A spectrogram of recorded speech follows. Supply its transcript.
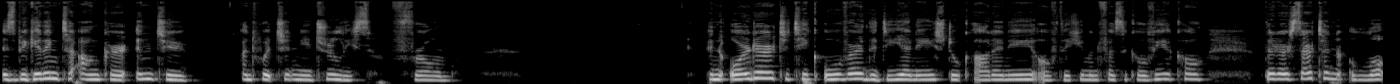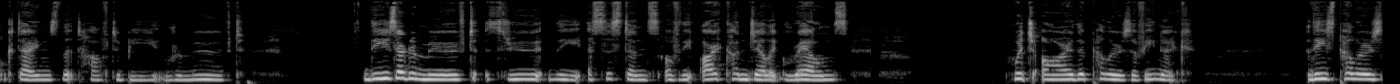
is beginning to anchor into and which it needs release from. In order to take over the DNA stroke RNA of the human physical vehicle, there are certain lockdowns that have to be removed. These are removed through the assistance of the archangelic realms, which are the pillars of Enoch. These pillars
